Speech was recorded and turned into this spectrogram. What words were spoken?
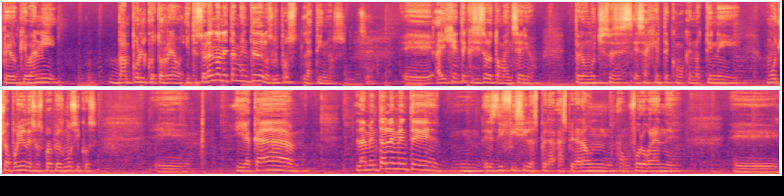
pero que van y van por el cotorreo. Y te estoy hablando netamente de los grupos latinos. Eh, hay gente que sí se lo toma en serio, pero muchas veces esa gente como que no tiene mucho apoyo de sus propios músicos. Eh, y acá, lamentablemente, mm, es difícil aspira- aspirar a un, a un foro grande. Eh,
